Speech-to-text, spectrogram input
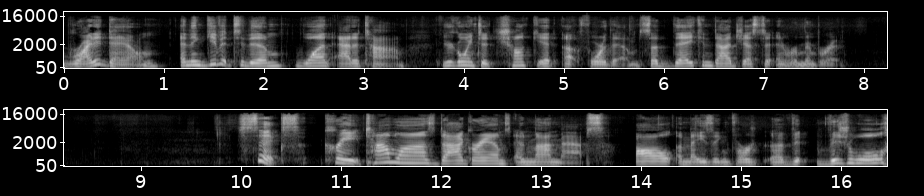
Write it down and then give it to them one at a time. You're going to chunk it up for them so they can digest it and remember it. Six, create timelines, diagrams, and mind maps. All amazing ver- uh, vi- visual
